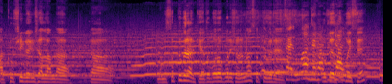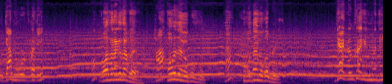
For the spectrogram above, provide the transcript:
আর খুব শীঘ্র ইনশাল্লাহ আমরা মানে ছোট্ট করে আর কি এত বড় পরিসরে না ছোট্ট করে ওদের আগে যাবে হ্যাঁ কবে যাবে কুকু হ্যাঁ? কুকু যাবে কবে যাব ঘরের মধ্যে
